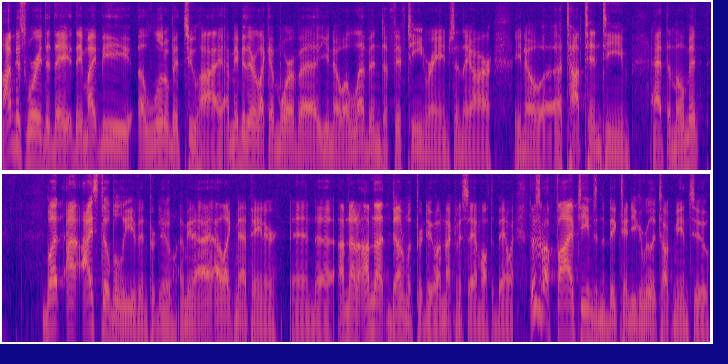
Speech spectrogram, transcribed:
I'm just worried that they they might be a little bit too high. Uh, maybe they're like a more of a you know 11 to 15 range than they are you know a top 10 team at the moment. But I, I still believe in Purdue. I mean, I, I like Matt Painter, and uh, I'm not I'm not done with Purdue. I'm not going to say I'm off the bandwagon. There's about five teams in the Big Ten you can really talk me into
